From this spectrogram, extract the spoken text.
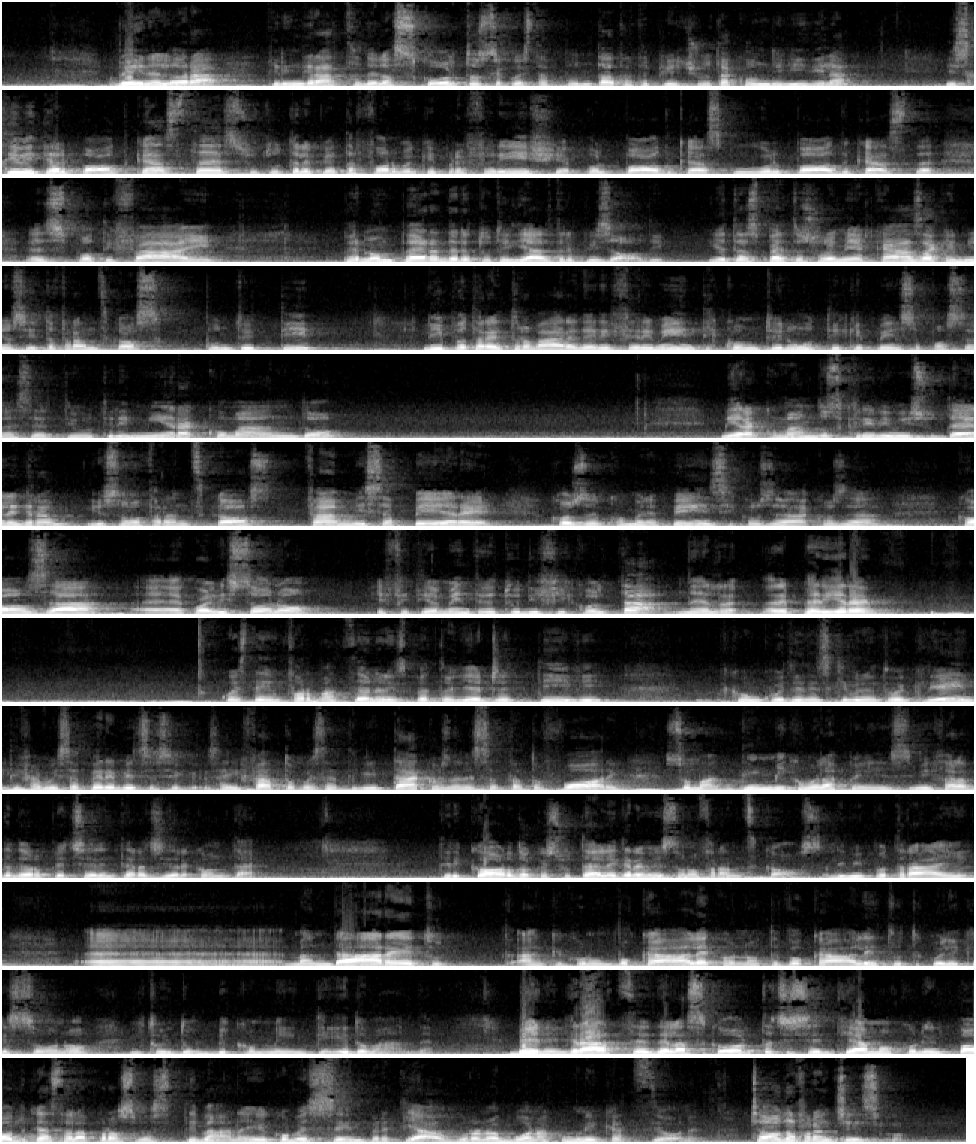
Bene, allora ti ringrazio dell'ascolto, se questa puntata ti è piaciuta condividila, iscriviti al podcast su tutte le piattaforme che preferisci, Apple Podcast, Google Podcast, eh, Spotify, per non perdere tutti gli altri episodi. Io ti aspetto sulla mia casa, che è il mio sito franzcos.it, lì potrai trovare dei riferimenti, contenuti che penso possano esserti utili, mi raccomando mi raccomando, scrivimi su Telegram, io sono Franz Koss, fammi sapere cosa, come ne pensi, cosa, cosa, cosa, eh, quali sono effettivamente le tue difficoltà nel reperire queste informazioni rispetto agli aggettivi con cui ti descrivono i tuoi clienti, fammi sapere invece se, se hai fatto questa attività, cosa ne è saltato fuori, insomma dimmi come la pensi, mi farà davvero piacere interagire con te. Ti ricordo che su Telegram io sono Franz Koss, lì mi potrai eh, mandare tutto anche con un vocale, con note vocali, tutti quelli che sono i tuoi dubbi, commenti e domande. Bene, grazie dell'ascolto, ci sentiamo con il podcast alla prossima settimana. Io come sempre ti auguro una buona comunicazione. Ciao da Francesco.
